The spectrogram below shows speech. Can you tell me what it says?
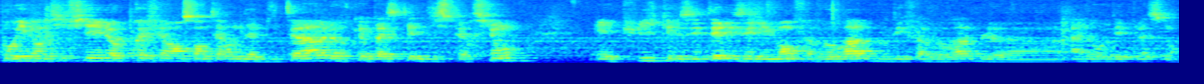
pour identifier leurs préférences en termes d'habitat, leur capacité de dispersion, et puis quels étaient les éléments favorables ou défavorables à leur déplacement.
